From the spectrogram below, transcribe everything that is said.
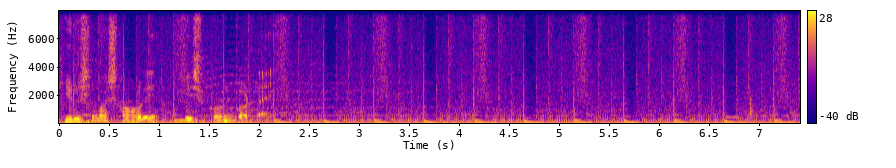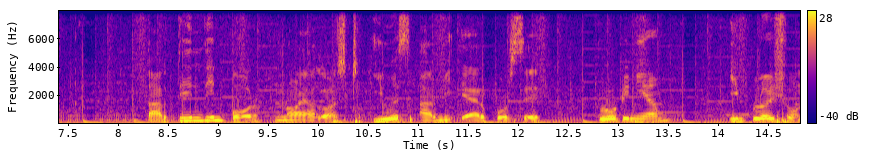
হিরোশিমা শহরে বিস্ফোরণ ঘটায়। তার তিন দিন পর নয় আগস্ট ইউএস আর্মি এয়ারফোর্সের প্লোটিনিয়াম ইমপ্লয়শন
